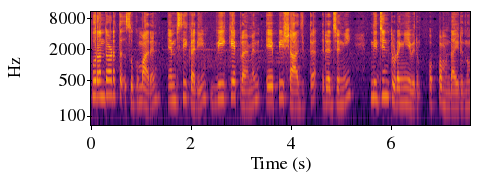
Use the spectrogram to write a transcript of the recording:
Purathodathu Sukumaran M C Kareem V K Preman A P Shajith Rajani Nijin തുടങ്ങിയവരും ഒപ്പമുണ്ടായിരുന്നു.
